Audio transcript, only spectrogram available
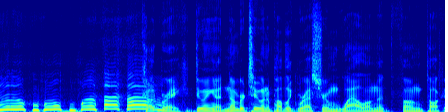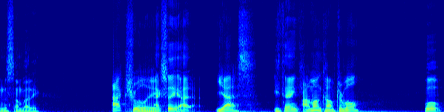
Code break. Doing a number two in a public restroom while on the phone talking to somebody. Actually, Actually, I. yes. You think? I'm uncomfortable. Well,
